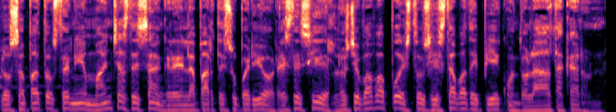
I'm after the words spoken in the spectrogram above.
Los zapatos tenían manchas de sangre en la parte superior, es decir, los llevaba puestos y estaba de pie cuando la atacaron.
